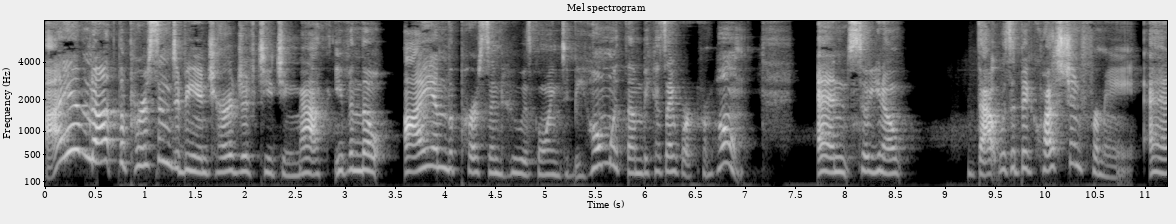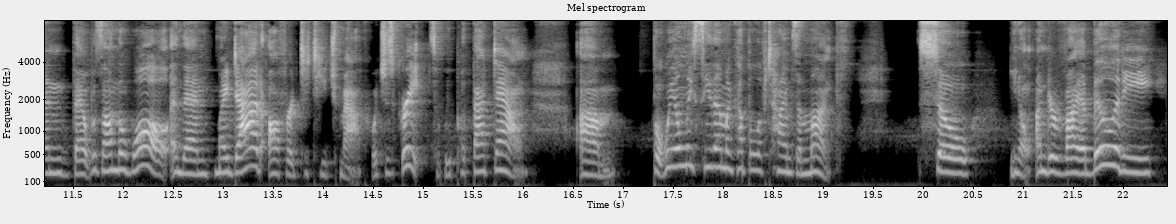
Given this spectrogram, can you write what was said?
I am not the person to be in charge of teaching math, even though I am the person who is going to be home with them because I work from home. And so, you know, that was a big question for me and that was on the wall. And then my dad offered to teach math which is great so we put that down. Um, but we only see them a couple of times a month. So you know under viability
